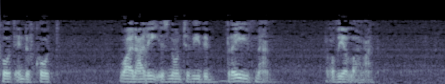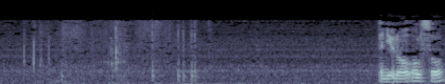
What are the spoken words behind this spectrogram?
quote, end of quote, while Ali is known to be the brave man, radiallahu anhu. And you know also,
